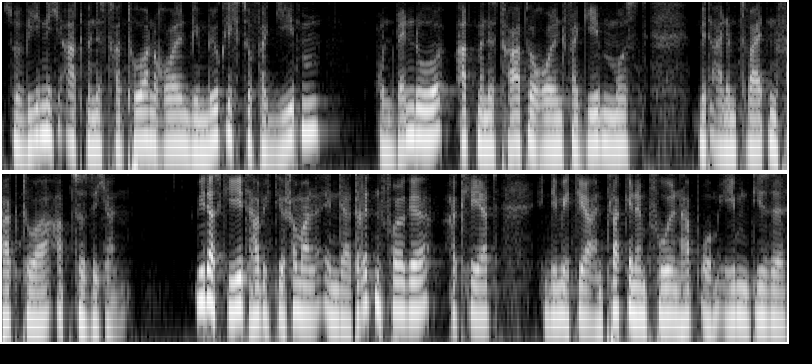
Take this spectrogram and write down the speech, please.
so wenig Administratorenrollen wie möglich zu vergeben und wenn du Administratorrollen vergeben musst, mit einem zweiten Faktor abzusichern. Wie das geht, habe ich dir schon mal in der dritten Folge erklärt, indem ich dir ein Plugin empfohlen habe, um eben diese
